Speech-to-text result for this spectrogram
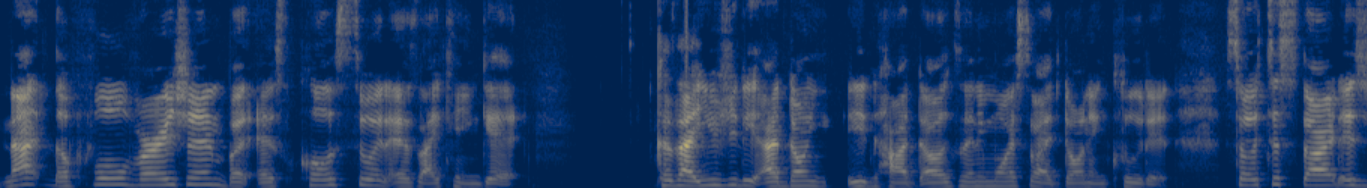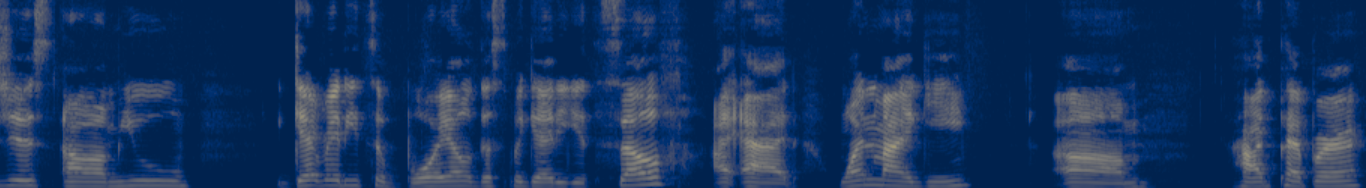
not the full version but as close to it as i can get because I usually I don't eat hot dogs anymore, so I don't include it. So to start is just um, you get ready to boil the spaghetti itself. I add one Maggi, um, hot pepper,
